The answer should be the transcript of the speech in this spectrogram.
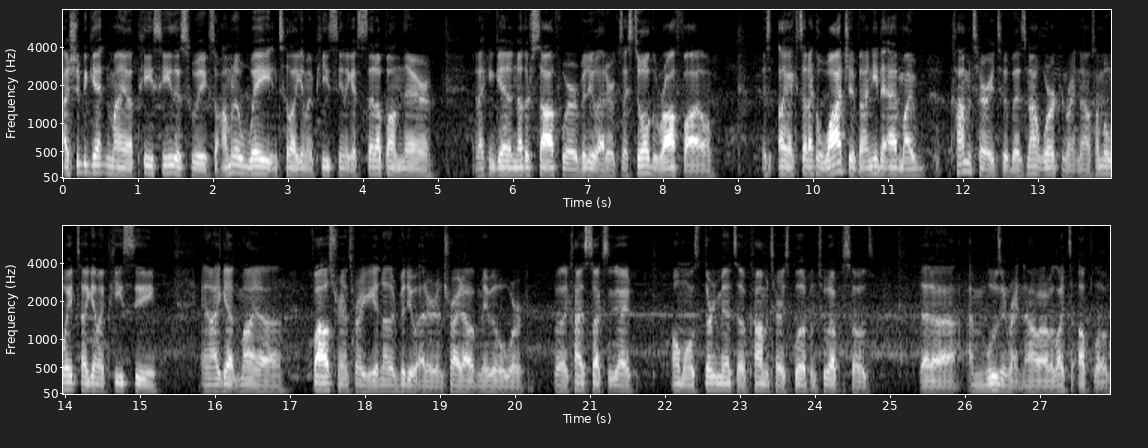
I should be getting my uh, PC this week, so I'm going to wait until I get my PC and I get set up on there, and I can get another software video editor, because I still have the raw file. It's, like I said, I could watch it, but I need to add my commentary to it, but it's not working right now. So I'm going to wait till I get my PC, and I get my uh, files transferred, I can get another video editor and try it out, maybe it'll work. But it kind of sucks that I almost 30 minutes of commentary split up in two episodes that uh, I'm losing right now. I would like to upload.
